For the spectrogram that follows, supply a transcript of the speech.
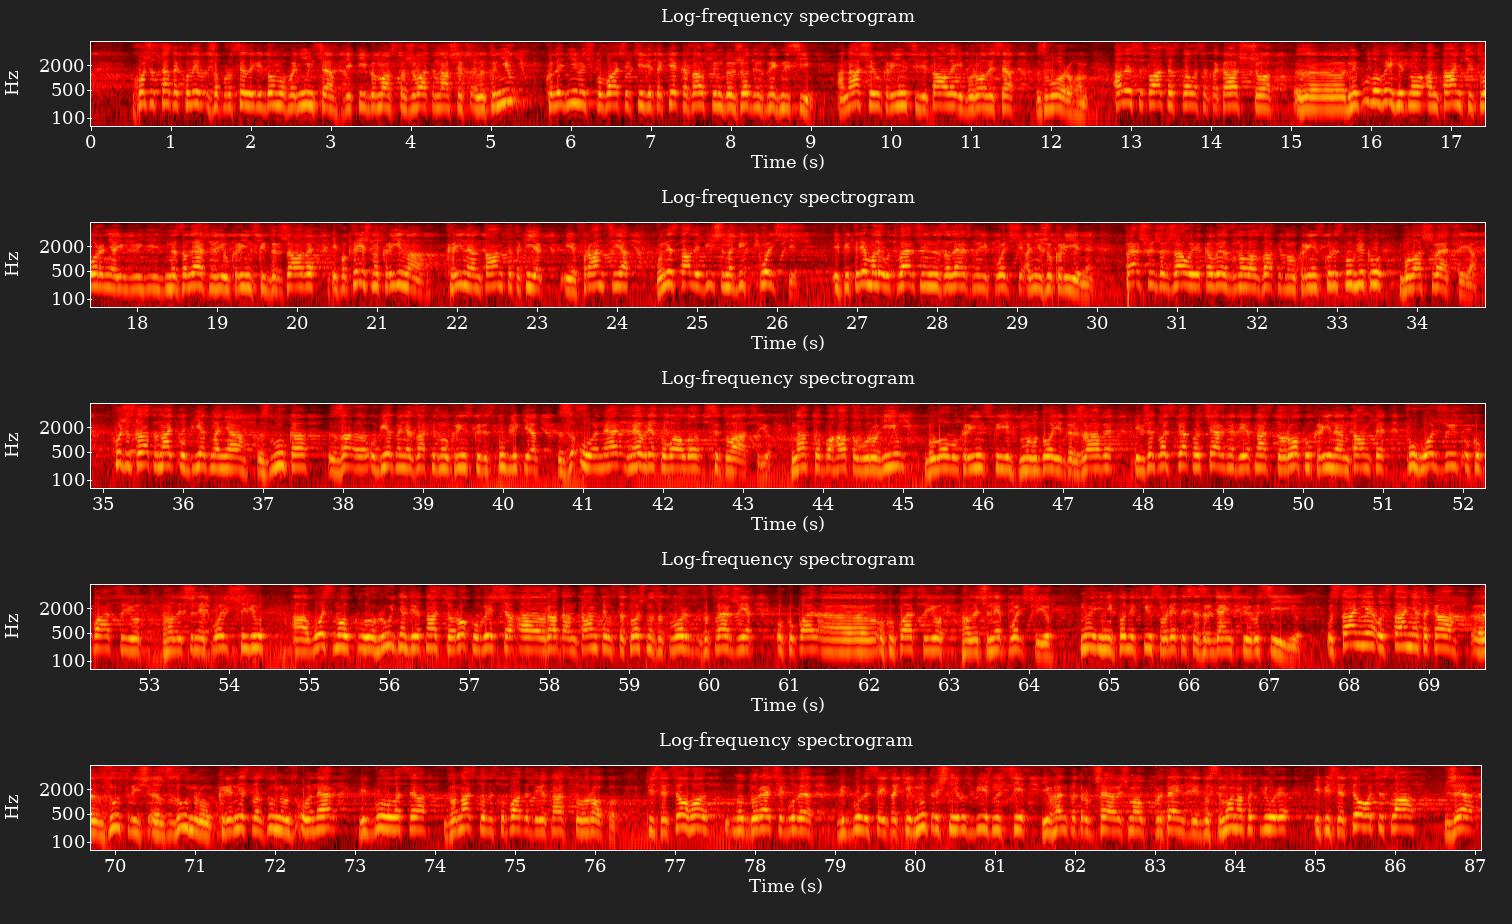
Хочу сказати, коли запросили відомого німця, який би мав стажувати наших летунів, коли німець побачив ті літаки, казав, що він би жоден з них не сів. А наші українці літали і боролися з ворогом. Але ситуація склалася така, що е, не було вигідно Антанті творення незалежної української держави, і фактично країна країни Антанти, такі як і Франція, вони стали більше на бік Польщі і підтримали утвердження незалежної Польщі аніж України. Першою державою, яка визнала Західноукраїнську республіку, була Швеція. Хочу сказати, навіть об'єднання з Лука, за е, об'єднання Західноукраїнської республіки з УНР не врятувало ситуацію. Надто багато ворогів було в української молодої держави, і вже 25 червня 19 року країни Антанти погоджують окупацію Галичини Польщею. А 8 грудня 19 року Вища Рада Антанти остаточно затверджує окупа, е, окупацію Галичини Польщею. Ну і ніхто не хотів сваритися з радянською Росією. Остання, остання така е, зустріч е, з ЗУНРу, керівництва ЗУНРу з УНР відбулася 12 листопада 19 року. Після цього, ну до речі, були відбулися і такі внутрішні розбіжності. Євген Петровчевич мав претензії до Симона Петлюри, і після цього числа вже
